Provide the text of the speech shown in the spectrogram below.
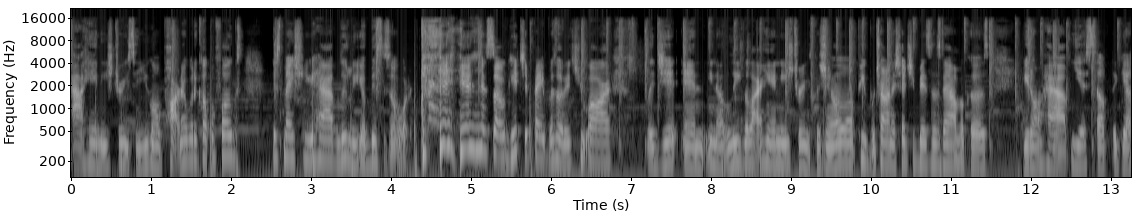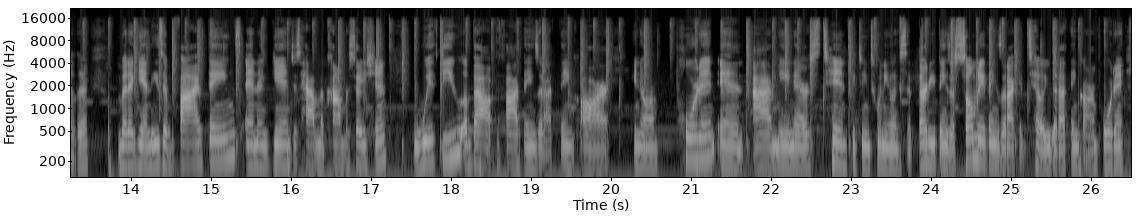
out here in these streets and you're going to partner with a couple folks, just make sure you have literally your business in order. so get your paper so that you are legit and, you know, legal out here in these streets because you don't want people trying to shut your business down because you don't have yourself together. But again, these are five things. And again, just having a conversation with you about the five things that I think are, you know, important. And I mean, there's 10, 15, 20, like I said, 30 things. There's so many things that I could tell you that I think are important,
